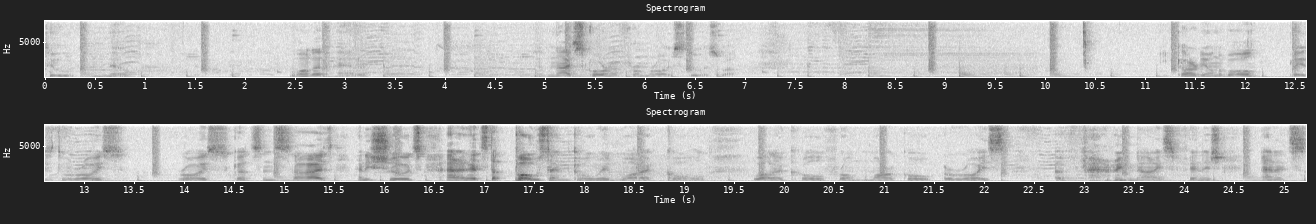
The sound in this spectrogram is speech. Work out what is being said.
2-0. What a header nice corner from Reus too as well. Icardi on the ball, plays it to Reus. Reus cuts inside and he shoots and it hits the post and go in. What a goal! What a goal from Marco Reus. A very nice finish and it's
